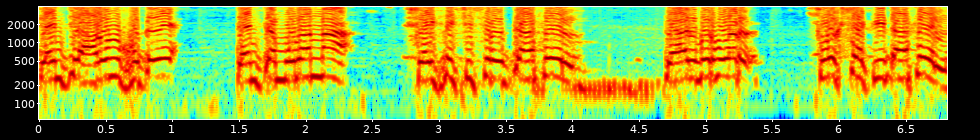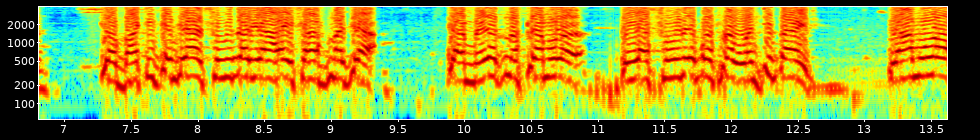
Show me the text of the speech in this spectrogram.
त्यांची आळवणूक होते त्यांच्या मुलांना शैक्षणिक शिष्यवृत्ती असेल त्याचबरोबर सुरक्षा किट असेल किंवा बाकीच्या ज्या सुविधा ज्या आहेत शासनाच्या त्या मिळत नसल्यामुळं ते या सुविधेपासून वंचित आहेत. त्यामुळं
